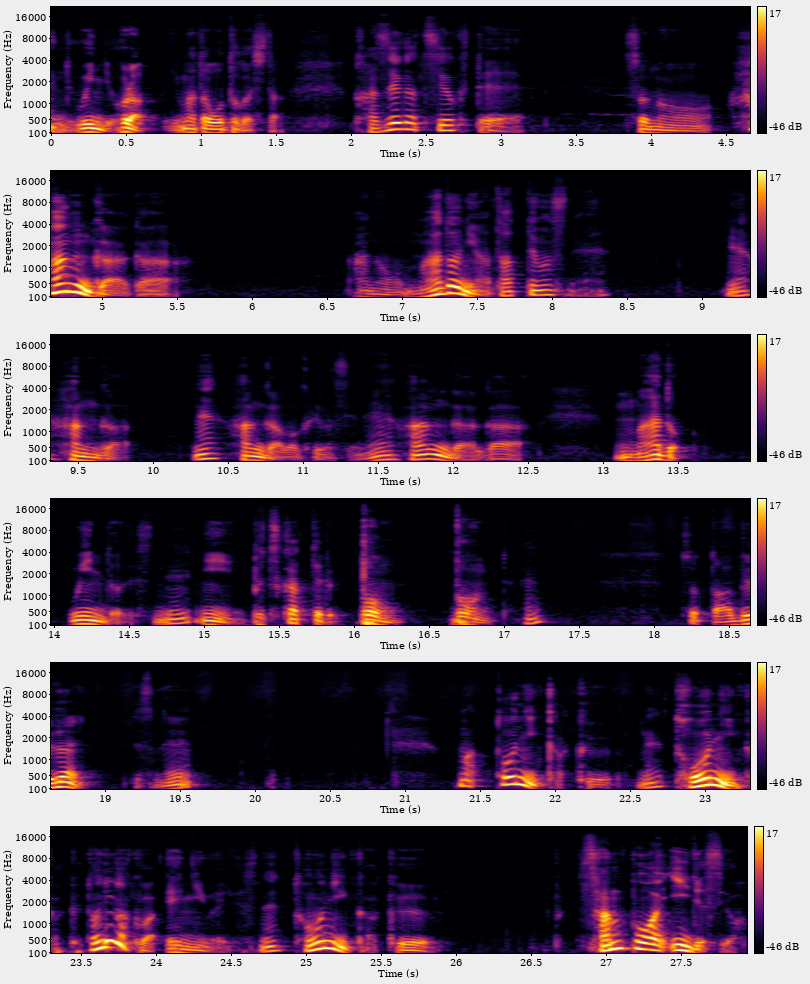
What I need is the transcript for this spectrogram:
ューンとウィンディほらまた音がした。風が強くてそのハンガーがあの窓に当たってますね。ねハンガー。ねハンガー分かりますよね。ハンガーが窓ウィンドウですね。にぶつかってる。ボンボンってね。ちょっと危ないですね。まあとにかくねとにかくとにかくは anyway ですね。とにかく散歩はいいですよ、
